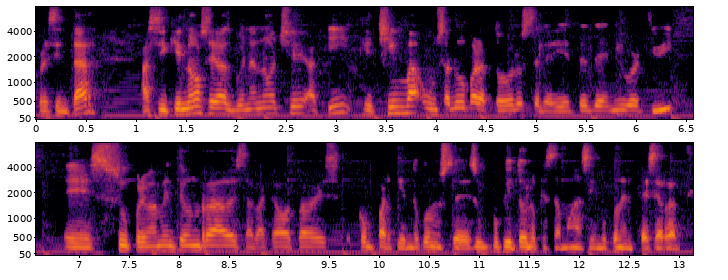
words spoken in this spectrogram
presentar Así que no, Sebas, buena noche a ti, que chimba, un saludo para todos los televidentes de Newer TV. Es supremamente honrado estar acá otra vez compartiendo con ustedes un poquito de lo que estamos haciendo con el pez errante.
